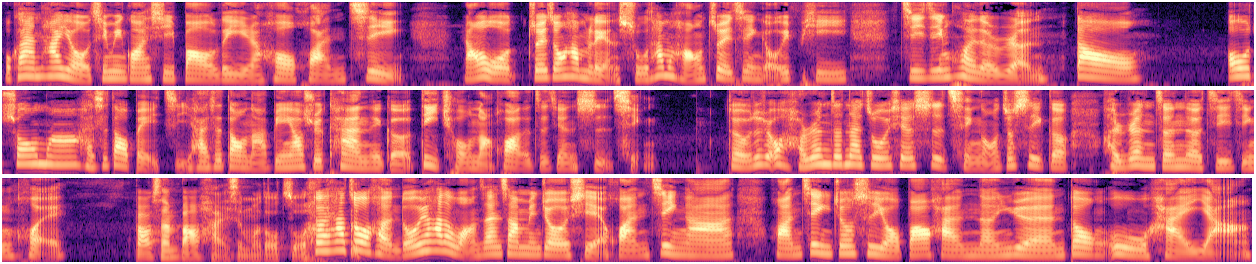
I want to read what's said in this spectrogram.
我看它有亲密关系暴力，然后环境，然后我追踪他们脸书，他们好像最近有一批基金会的人到。欧洲吗？还是到北极？还是到哪边要去看那个地球暖化的这件事情？对，我就觉得哇，好认真在做一些事情哦，就是一个很认真的基金会，包山包海什么都做。对，他做很多，因为他的网站上面就有写环境啊，环境就是有包含能源、动物、海洋，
